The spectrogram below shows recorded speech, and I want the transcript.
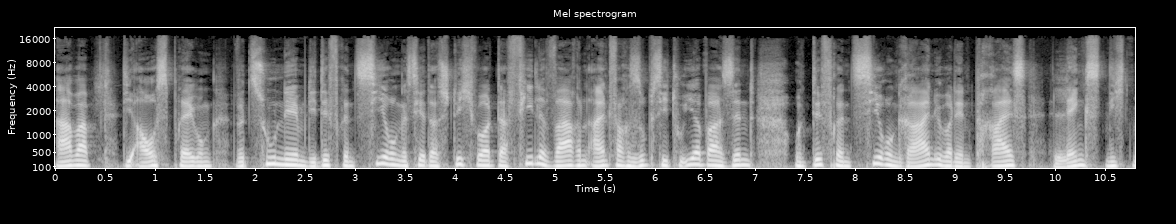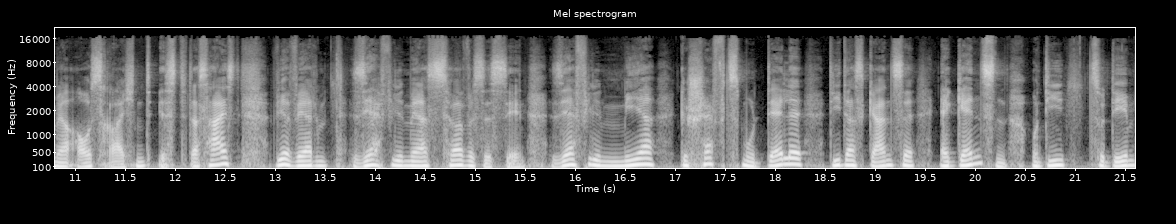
aber die Ausprägung wird zunehmen. Die Differenzierung ist hier das Stichwort, da viele Waren einfach substituierbar sind und Differenzierung rein über den Preis längst nicht mehr ausreichend ist. Das heißt, wir werden sehr viel mehr Services sehen, sehr viel mehr Geschäftsmodelle, die das Ganze ergänzen und die zudem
